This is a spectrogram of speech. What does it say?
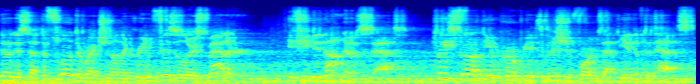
Noticed that the flow direction on the green fizzlers matter. If you did not notice that, please fill out the appropriate submission forms at the end of the test.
